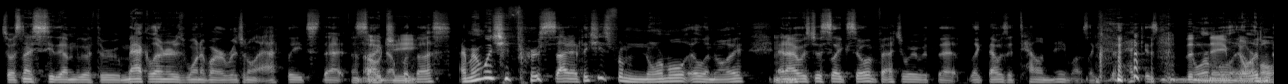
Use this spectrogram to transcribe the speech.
So it's nice to see them go through. Mac Leonard is one of our original athletes that An signed OG. up with us. I remember when she first signed. I think she's from Normal, Illinois, mm-hmm. and I mm-hmm. was just like so infatuated with that. Like that was a town name. I was like, "What the heck is the Normal, name Normal?"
